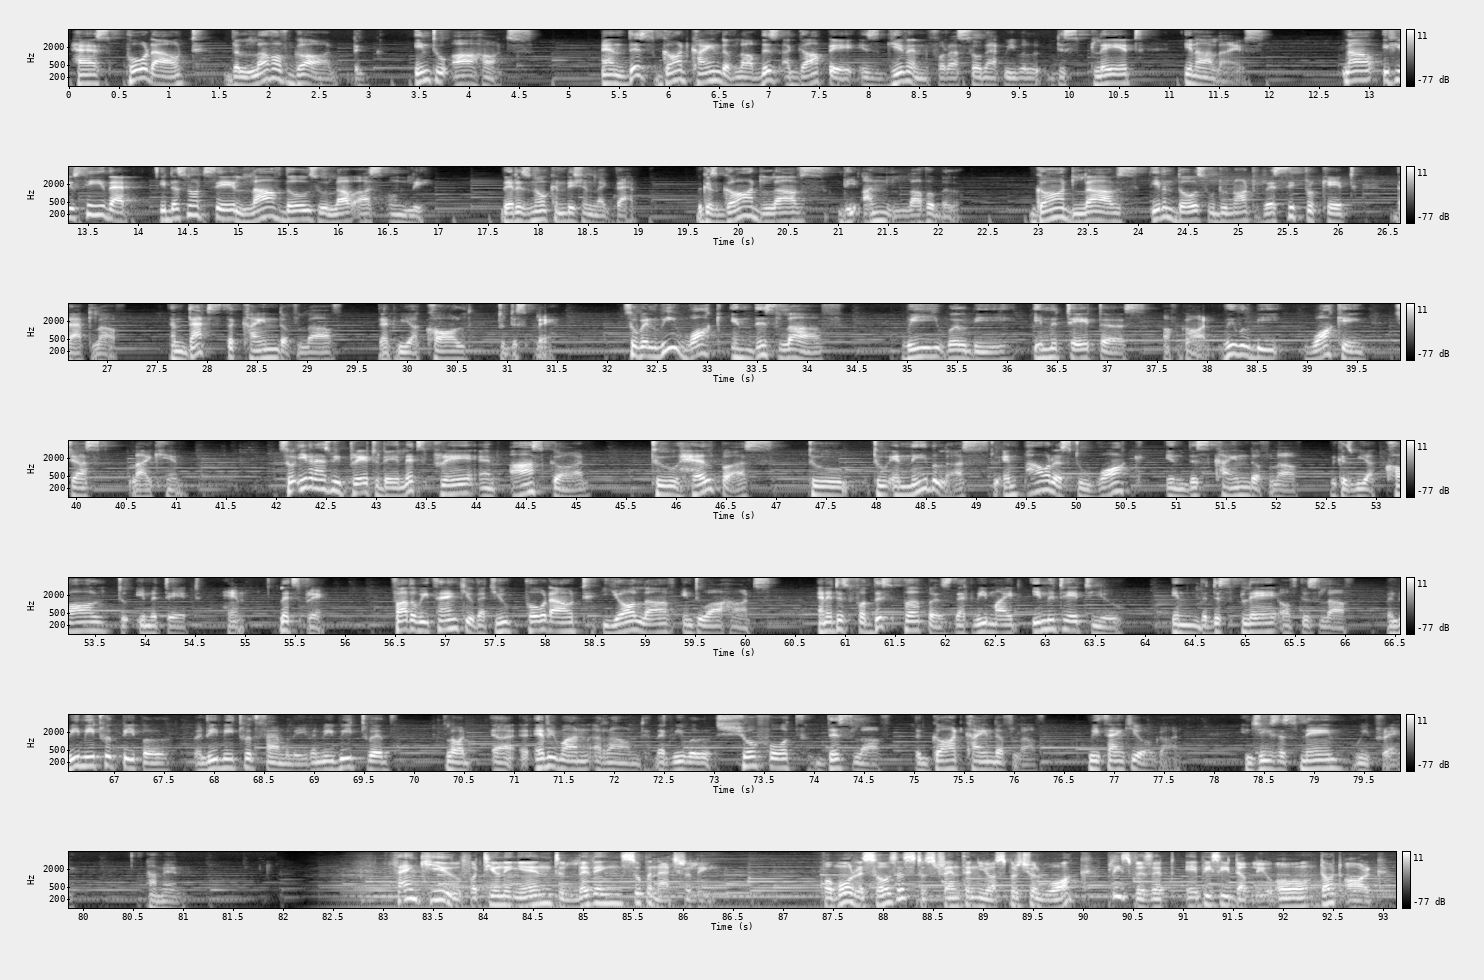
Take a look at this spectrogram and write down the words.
has poured out the love of God into our hearts. And this God kind of love, this agape, is given for us so that we will display it in our lives. Now, if you see that it does not say, love those who love us only, there is no condition like that. Because God loves the unlovable. God loves even those who do not reciprocate that love. And that's the kind of love that we are called to display. So when we walk in this love, we will be imitators of God. We will be walking just like Him. So, even as we pray today, let's pray and ask God to help us, to, to enable us, to empower us to walk in this kind of love because we are called to imitate Him. Let's pray. Father, we thank you that you poured out your love into our hearts. And it is for this purpose that we might imitate you in the display of this love. When we meet with people, when we meet with family, when we meet with Lord, uh, everyone around, that we will show forth this love, the God kind of love. We thank you, O God. In Jesus' name we pray. Amen. Thank you for tuning in to Living Supernaturally. For more resources to strengthen your spiritual walk, please visit apcwo.org.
